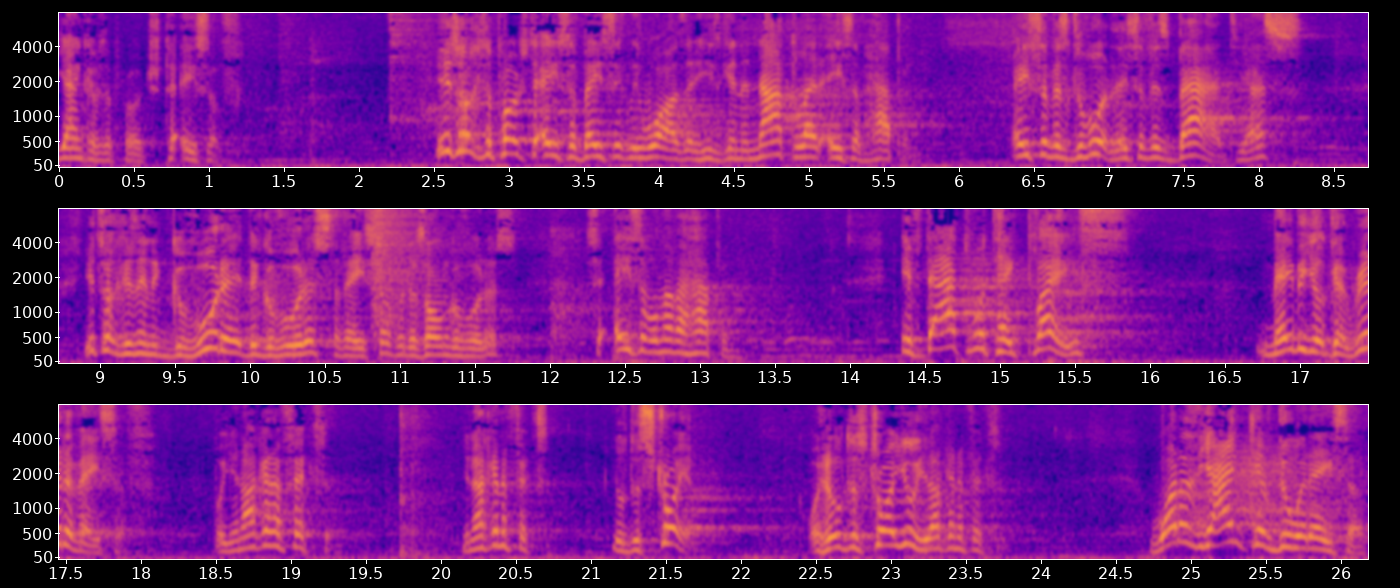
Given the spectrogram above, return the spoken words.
Yankov's approach to Esav? Yitzchak's approach to Esav basically was that he's going to not let Esav happen. Esav is Gevurah, Esav is bad, yes? Yitzchak is in the Gevurah, the Gevuras of Esav, with his own Gevuras. So Esav will never happen. If that would take place, maybe you'll get rid of Esav, but you're not going to fix it. You're not going to fix it. You'll destroy him. Or he'll destroy you, you're not going to fix it. What does Yankov do with Esav?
